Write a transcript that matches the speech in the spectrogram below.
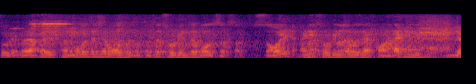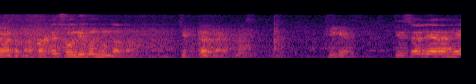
सोडियम म्हणजे आपल्याला थर्मोकोलचे बॉल्स असतात तसं सोडियमचे बॉल्स असतात. सॉल्ट आणि सोडियमच्या बॉल्स कॉन्टॅक्टमध्ये जे म्हणतात ना ते सोल्युबल होऊन जातात. चिटकत नाही. ठीक आहे? तिसरं लेअर आहे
